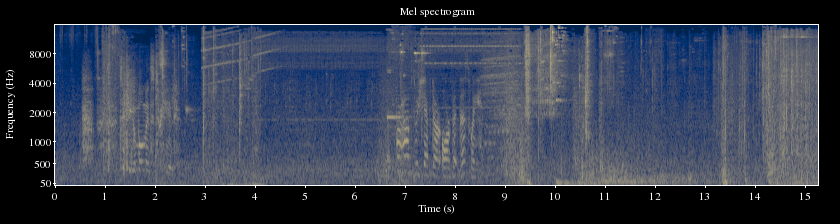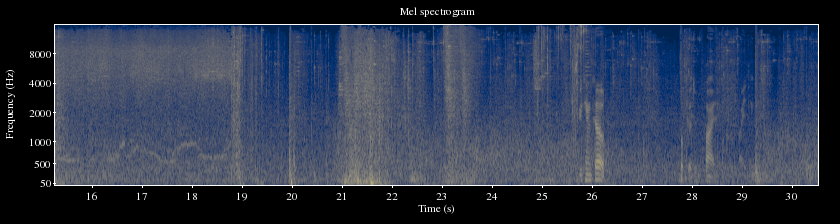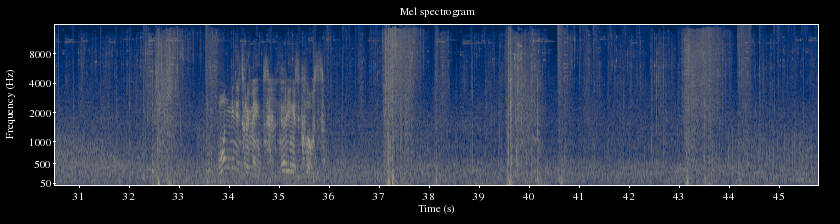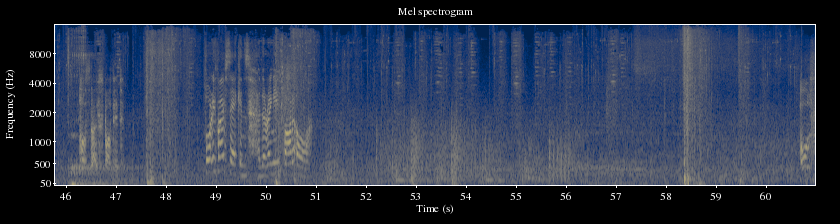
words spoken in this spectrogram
Taking a moment to heal. Perhaps we shift our orbit this way. We can go. Go to fight. Fighting. One minute remains. The ring is close. Hostile spotted. 45 seconds, and the ring ain't far at all.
